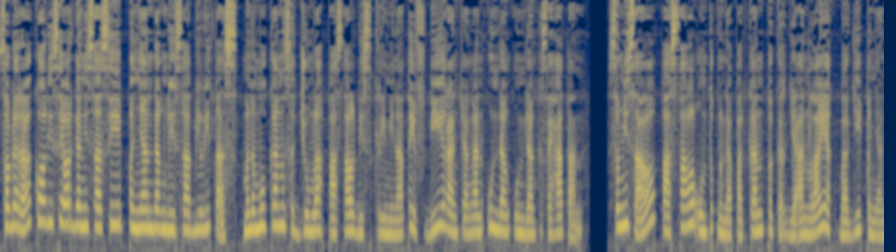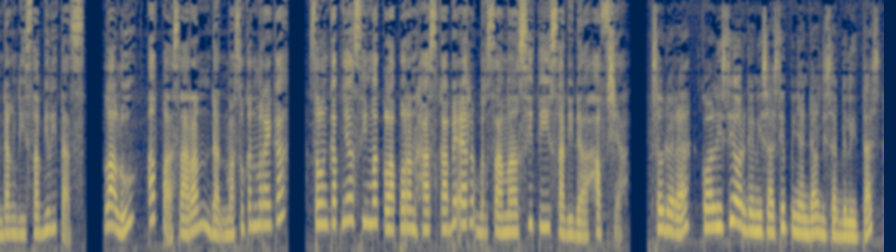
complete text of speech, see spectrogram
Saudara, Koalisi Organisasi Penyandang Disabilitas menemukan sejumlah pasal diskriminatif di rancangan Undang-Undang Kesehatan. Semisal pasal untuk mendapatkan pekerjaan layak bagi penyandang disabilitas. Lalu, apa saran dan masukan mereka? Selengkapnya simak laporan khas KBR bersama Siti Sadida Hafsyah. Saudara, Koalisi Organisasi Penyandang Disabilitas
